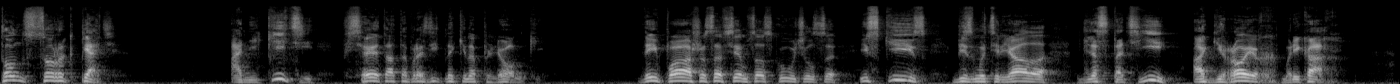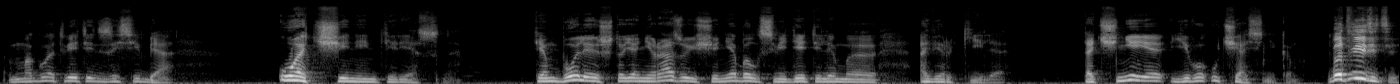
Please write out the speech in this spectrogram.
тонн 45? А Никите все это отобразить на кинопленке. Да и Паша совсем соскучился, эскиз без материала для статьи о героях-моряках. Могу ответить за себя. Очень интересно. Тем более, что я ни разу еще не был свидетелем э, Аверкиля. Точнее, его участником. Вот видите,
